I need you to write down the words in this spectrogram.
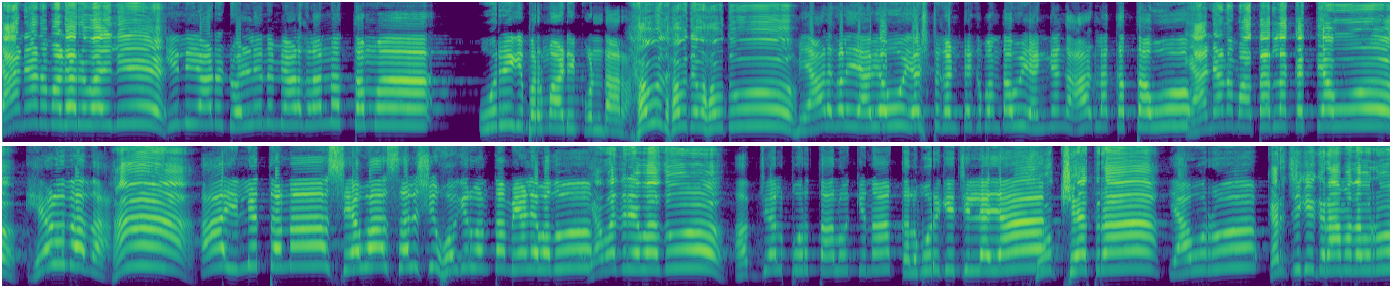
ಯಾನೇನ ಮಾಡ್ಯಾರವ ಇಲ್ಲಿ? ಇಲ್ಲಿ ಎರಡು ಡೊಳ್ಳಿನ ಮೇಳಗಳನ್ನ ತಮ್ಮ ಊರಿಗೆ ಬರ್ಮಾಡಿಕೊಂಡಾರ. ಹೌದ್ ಹೌದು ಹೌದು. ಮ್ಯಾಳಗಳು ಯಾವ್ಯಾವು ಎಷ್ಟು ಗಂಟೆಗೆ ಬಂದಾವು ಹೆಂಗ್ ಆಡ್ಲಕತ್ತಾವು? ಯಾನೇನ ಮಾತಾಡ್ಲಕತ್ಯಾವು. ಹೇಳುದದ? ಆ ಇಲ್ಲಿ ತನ ಸೇವಾ ಸಲ್ಲಿಸಿ ಹೋಗಿರುವಂತ ಮೇಳೆವದು ಯಾವದ್ರಿ ಅವ ಅದು ತಾಲೂಕಿನ ಕಲಬುರಗಿ ಜಿಲ್ಲೆಯ ಕ್ಷೇತ್ರ ಯಾವರು? ಕರ್ಜಿಗಿ ಗ್ರಾಮದವರು.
